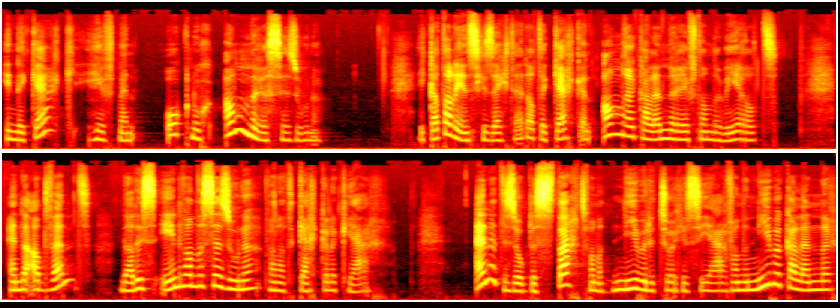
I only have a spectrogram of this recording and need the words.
in de kerk heeft men ook nog andere seizoenen. Ik had al eens gezegd hè, dat de kerk een andere kalender heeft dan de wereld. En de Advent, dat is een van de seizoenen van het kerkelijk jaar. En het is ook de start van het nieuwe liturgische jaar, van de nieuwe kalender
